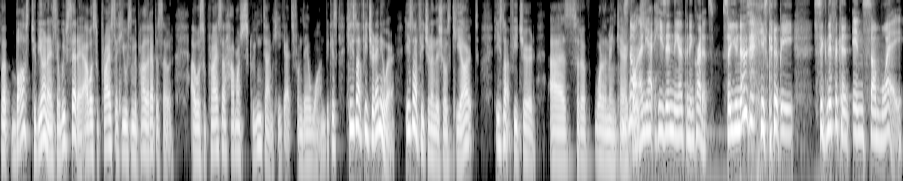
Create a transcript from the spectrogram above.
But Boz, to be honest, and we've said it, I was surprised that he was in the pilot episode. I was surprised at how much screen time he gets from day one because he's not featured anywhere. He's not featured in the show's key art. He's not featured as sort of one of the main characters. He's not, and yet he's in the opening credits. So you know that he's going to be significant in some way.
